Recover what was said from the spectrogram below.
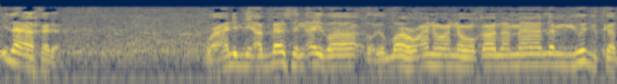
إلى آخره. وعن ابن عباس أيضا رضي الله عنه أنه قال ما لم يذكر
